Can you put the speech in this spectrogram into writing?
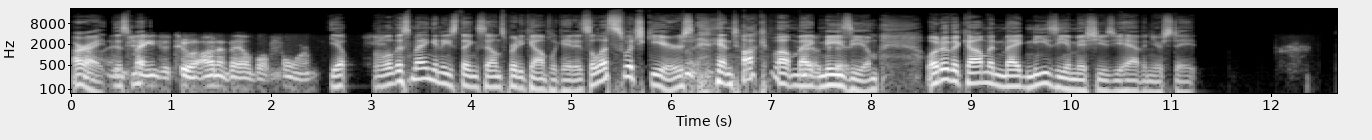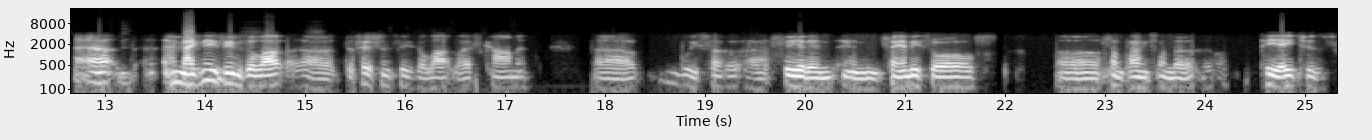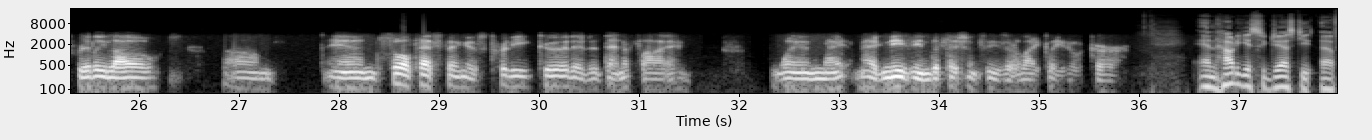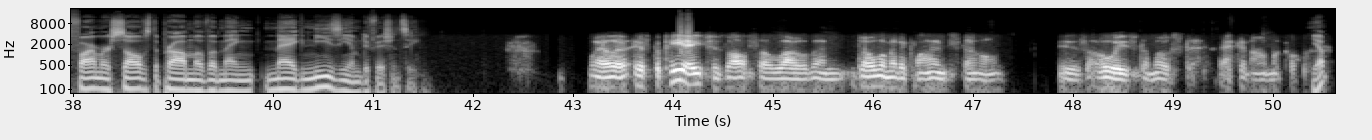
All right, uh, this change ma- it to an unavailable form. Yep. Well, this manganese thing sounds pretty complicated. So let's switch gears and talk about magnesium. okay. What are the common magnesium issues you have in your state? Uh, magnesium is a lot uh, deficiency is a lot less common. Uh, we uh, see it in, in sandy soils. Uh, sometimes when the pH is really low, um, and soil testing is pretty good at identifying when ma- magnesium deficiencies are likely to occur. And how do you suggest a farmer solves the problem of a mag- magnesium deficiency? Well, if the pH is also low, then dolomitic limestone is always the most economical yep.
